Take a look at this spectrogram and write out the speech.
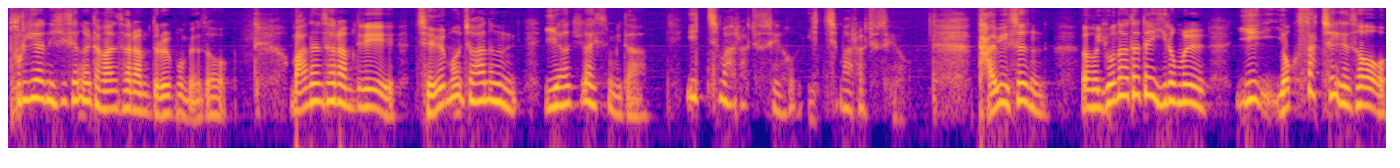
불의한 희생을 당한 사람들을 보면서 많은 사람들이 제일 먼저 하는 이야기가 있습니다. 잊지 말아 주세요. 잊지 말아 주세요. 다윗은 어, 요나단의 이름을 이 역사책에서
